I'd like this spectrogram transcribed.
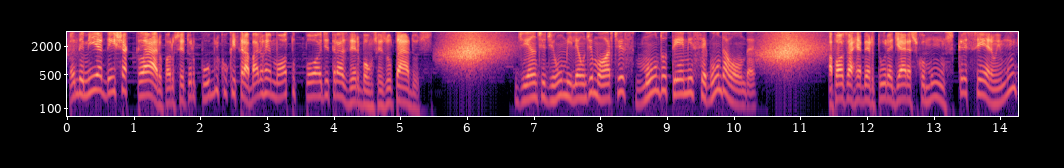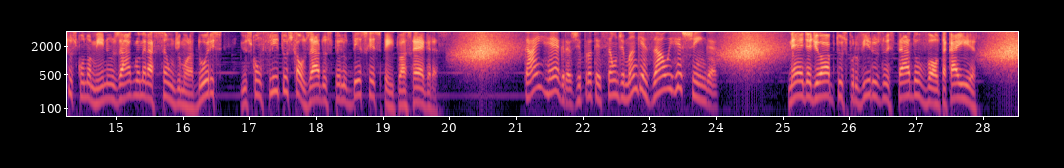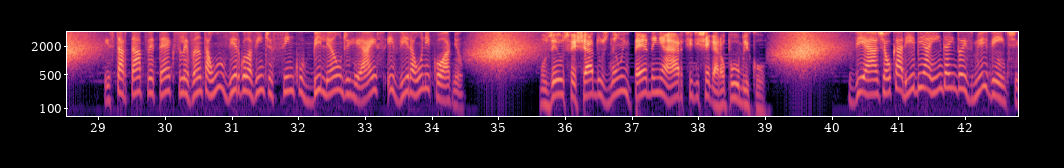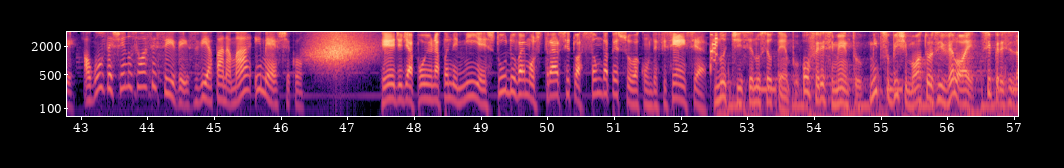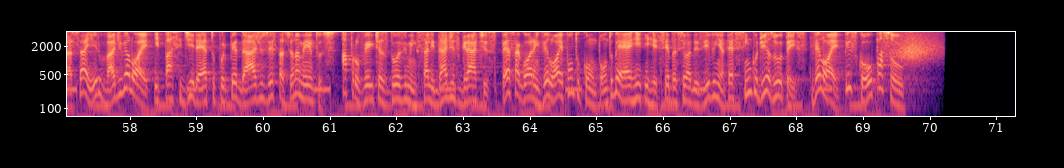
Pandemia deixa claro para o setor público que trabalho remoto pode trazer bons resultados. Diante de um milhão de mortes, mundo teme segunda onda. Após a reabertura de áreas comuns, cresceram em muitos condomínios a aglomeração de moradores e os conflitos causados pelo desrespeito às regras. Caem regras de proteção de manguezal e restinga. Média de óbitos por vírus no estado volta a cair. Startup Vetex levanta 1,25 bilhão de reais e vira unicórnio. Museus fechados não impedem a arte de chegar ao público. Viaja ao Caribe ainda em 2020. Alguns destinos são acessíveis via Panamá e México. Rede de apoio na pandemia. Estudo vai mostrar situação da pessoa com deficiência. Notícia no seu tempo. Oferecimento: Mitsubishi Motors e Veloy. Se precisar sair, vá de Veloy e passe direto por pedágios e estacionamentos. Aproveite as 12 mensalidades grátis. Peça agora em veloy.com.br e receba seu adesivo em até 5 dias úteis. Veloy, piscou, passou.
